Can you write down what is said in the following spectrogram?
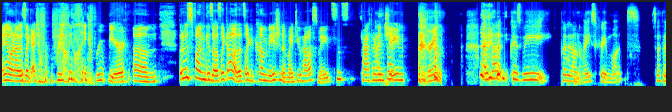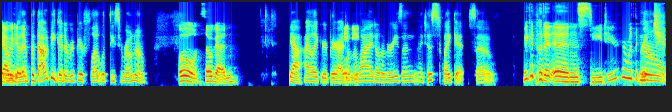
I know, and I was like, I don't really like root beer, um, but it was fun because I was like, oh, that's like a combination of my two housemates, Katherine I and thought- Shane. Drink. I thought because we put it on ice cream once. So I thought Yeah, we gonna go did. there. But that would be good, a root beer float with Disaronno. oh, so good. Yeah, I like root beer. I don't know why. I don't have a reason. I just like it. So We could put it in C tier with the grape. no, juice.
